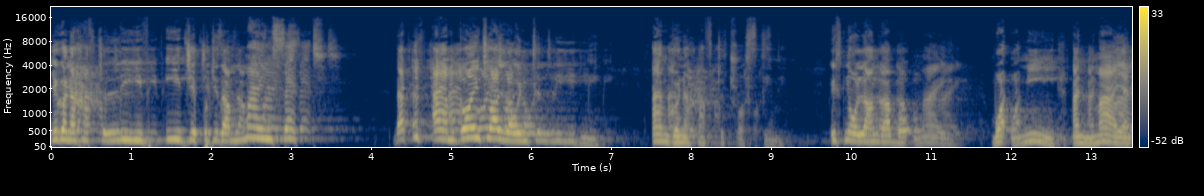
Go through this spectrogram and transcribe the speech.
You're going to have to leave Egypt, which is a mindset that if I am going to allow Him to lead me, I'm going to have to trust him. It's no longer about my, what me and my and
